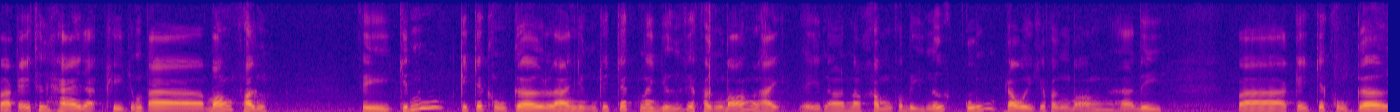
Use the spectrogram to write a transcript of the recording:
và cái thứ hai đó, khi chúng ta bón phân, thì chính cái chất hữu cơ là những cái chất nó giữ cái phân bón lại để nó nó không có bị nước cuốn trôi cái phân bón à, đi. Và cái chất hữu cơ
